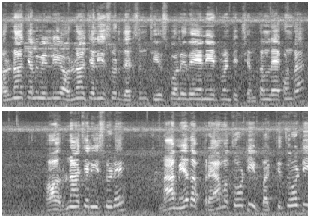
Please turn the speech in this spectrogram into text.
అరుణాచలం వెళ్ళి అరుణాచలీశ్వరుడు దర్శనం చేసుకోలేదే అనేటువంటి చింతన లేకుండా ఆ అరుణాచలీశ్వరుడే నా మీద ప్రేమతోటి భక్తితోటి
